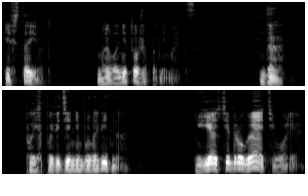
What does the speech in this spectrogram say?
И встает. Мелани тоже поднимается. Да, по их поведению было видно. Есть и другая теория.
